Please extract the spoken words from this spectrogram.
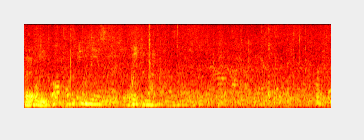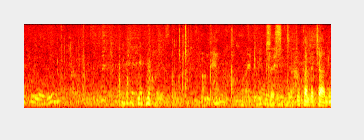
Go for 20 years working like that. Tukanda chalo.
